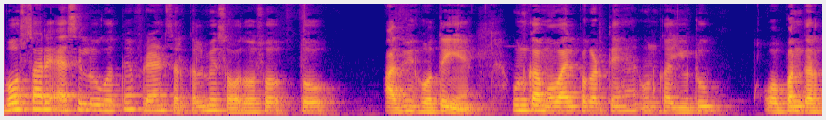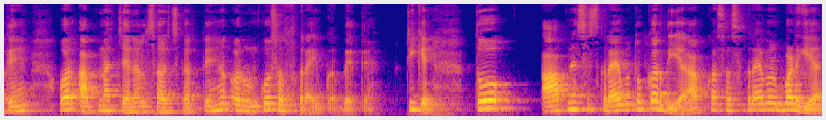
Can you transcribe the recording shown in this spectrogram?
बहुत सारे ऐसे लोग होते हैं फ्रेंड सर्कल में सौ, दो सौ तो आदमी होते ही हैं। उनका मोबाइल पकड़ते हैं, उनका यूट्यूब ओपन करते हैं और अपना चैनल सर्च करते हैं और उनको सब्सक्राइब कर देते हैं, ठीक है? तो आपने सब्सक्राइबर तो कर दिया, आपका सब्सक्राइबर बढ़ गया,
